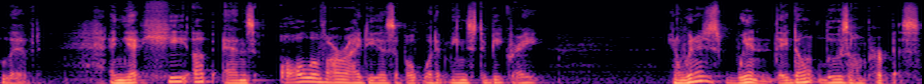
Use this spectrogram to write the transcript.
lived. And yet he upends all of our ideas about what it means to be great. You know, winners win, they don't lose on purpose.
